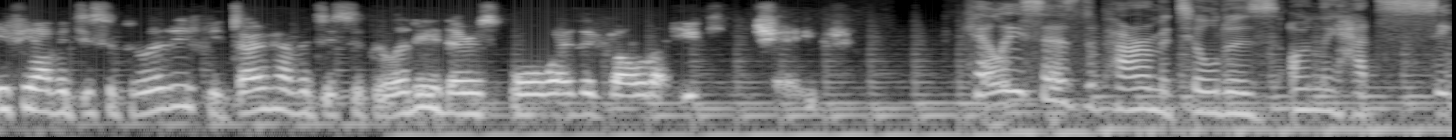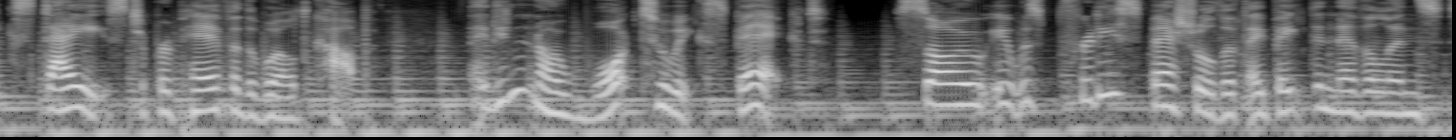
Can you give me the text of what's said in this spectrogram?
if you have a disability, if you don't have a disability, there is always a goal that you can achieve. Kelly says the Paramatildas only had six days to prepare for the World Cup. They didn't know what to expect. So it was pretty special that they beat the Netherlands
